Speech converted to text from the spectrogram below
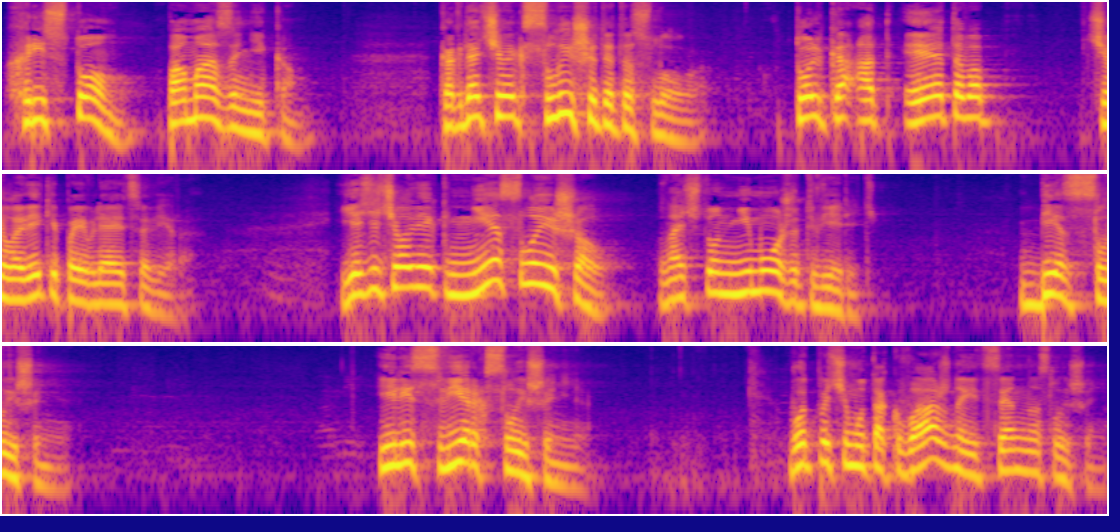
Христом, помазанником, когда человек слышит это слово, только от этого в человеке появляется вера. Если человек не слышал, значит, он не может верить без слышания или сверхслышания. Вот почему так важно и ценно слышание.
